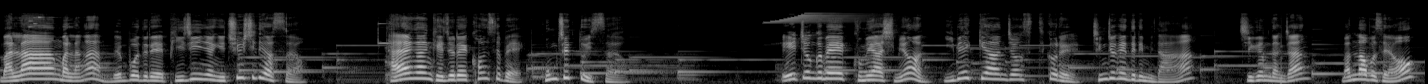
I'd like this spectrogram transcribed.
말랑말랑한 멤버들의 비즈 인형이 출시되었어요. 다양한 계절의 컨셉에 공책도 있어요. 일정 금액 구매하시면 200개 한정 스티커를 증정해드립니다. 지금 당장 만나보세요.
